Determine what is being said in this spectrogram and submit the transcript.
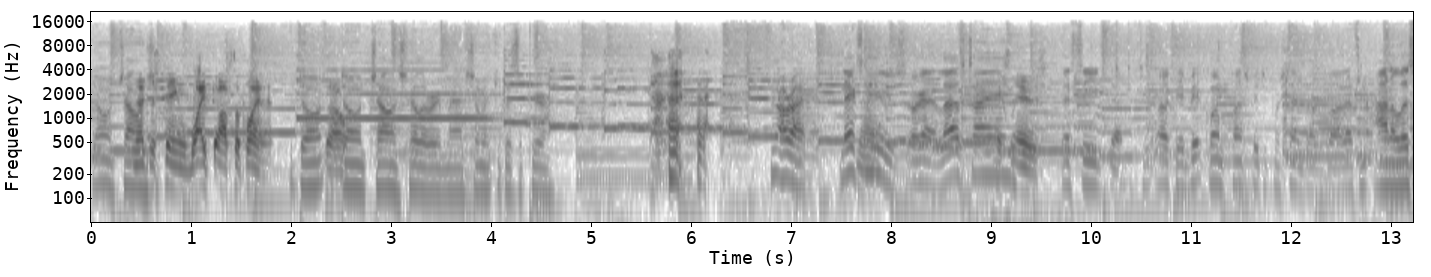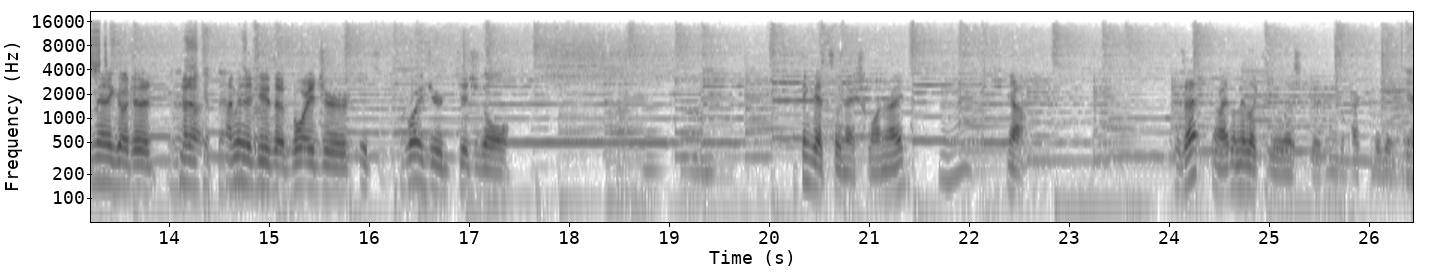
Don't They're not just being wiped off the planet. Don't so- don't challenge Hillary, man. She'll make you disappear. All right. Next No. news. Okay. Last time. Next news. Let's see. Yeah. Okay, Bitcoin plunged 50%. Blah, blah, blah. That's an analyst. I'm gonna go to Let's no, no, skip that. I'm gonna do the Voyager. It's Voyager Digital. Um, I think that's the next one, right? Mm-hmm. Yeah. Is that all right? Let me look at the list here. Let me go back to the beginning. Yeah,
